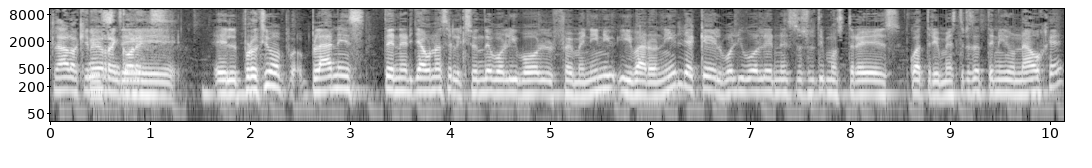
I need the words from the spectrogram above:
Claro, aquí no hay este, rencores. El próximo plan es tener ya una selección de voleibol femenino y varonil, ya que el voleibol en estos últimos tres cuatrimestres ha tenido un auge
